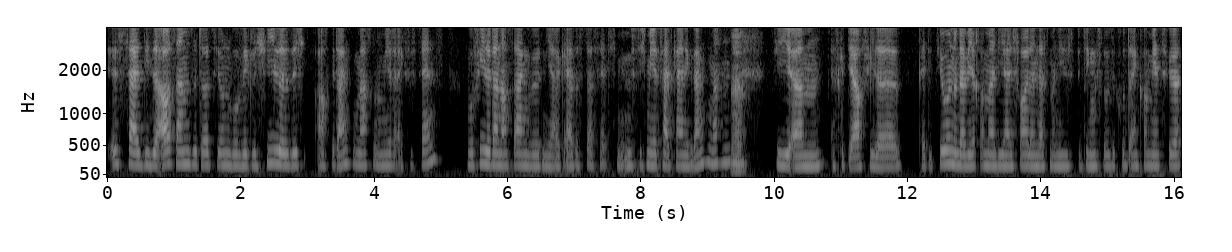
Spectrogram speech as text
ist halt diese Ausnahmesituation, wo wirklich viele sich auch Gedanken machen um ihre Existenz, wo viele dann auch sagen würden, ja, gäbe es das, hätte ich, mir- müsste ich mir jetzt halt keine Gedanken machen. ja. Sie, ähm, es gibt ja auch viele Petitionen oder wie auch immer, die halt fordern, dass man dieses bedingungslose Grundeinkommen jetzt für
